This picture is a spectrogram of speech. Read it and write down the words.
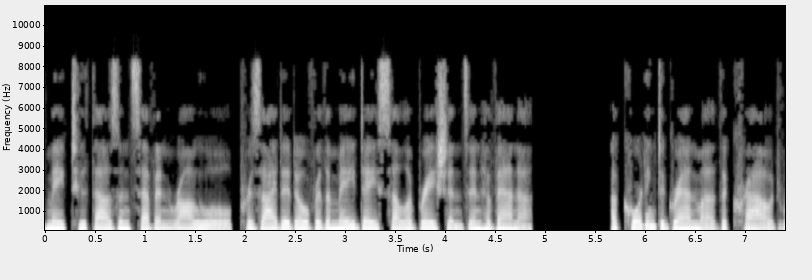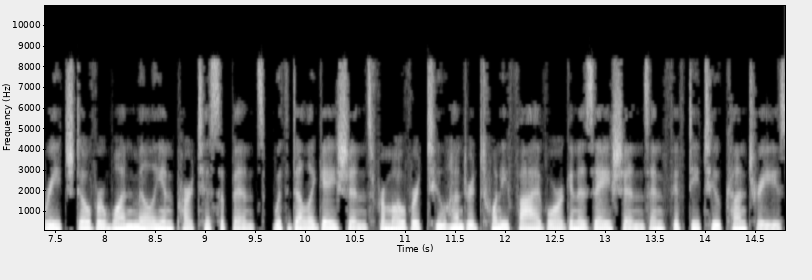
May 2007 Raúl presided over the May Day celebrations in Havana. According to Granma the crowd reached over 1 million participants, with delegations from over 225 organizations and 52 countries.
